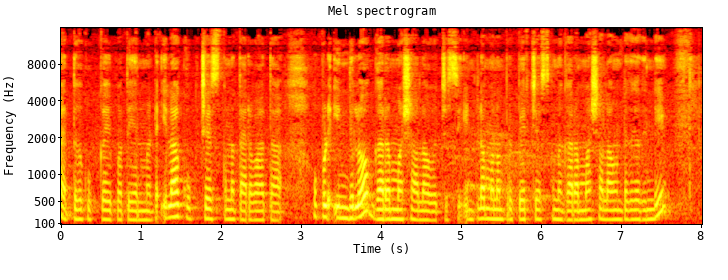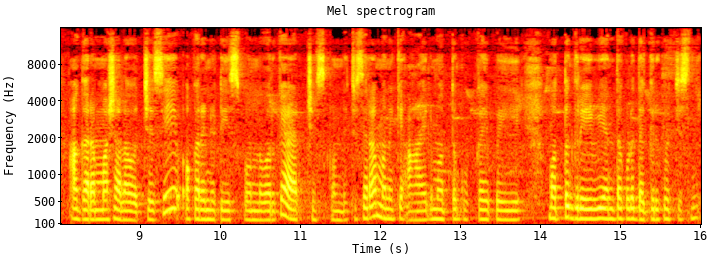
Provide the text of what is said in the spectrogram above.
మెత్తగా కుక్ అయిపోతాయి అనమాట ఇలా కుక్ చేసుకున్న తర్వాత ఇప్పుడు ఇందులో గరం మసాలా వచ్చేసి ఇంట్లో మనం ప్రిపేర్ చేసుకున్న గరం మసాలా ఉంటుంది కదండి ఆ గరం మసాలా వచ్చేసి ఒక రెండు టీ స్పూన్ల వరకు యాడ్ చేసుకోండి. చూసారా? మనకి ఆయిల్ మొత్తం కుక్ అయిపోయి మొత్తం గ్రేవీ అంతా కూడా దగ్గరికి వచ్చేసింది.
